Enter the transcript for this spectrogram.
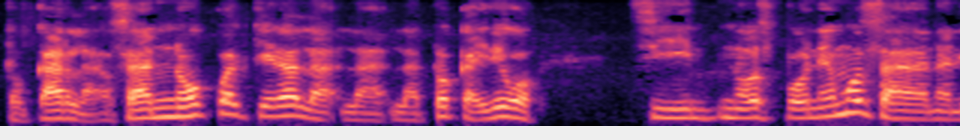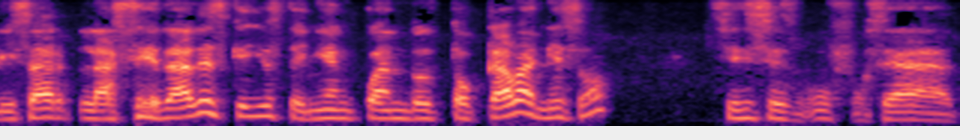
tocarla. O sea, no cualquiera la, la toca. Y digo, si nos ponemos a analizar las edades que ellos tenían cuando tocaban eso, si dices, uff, o sea,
